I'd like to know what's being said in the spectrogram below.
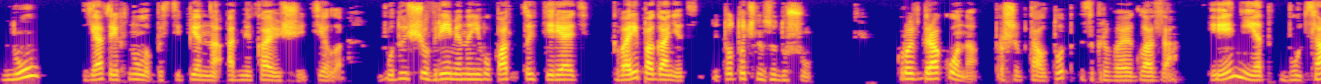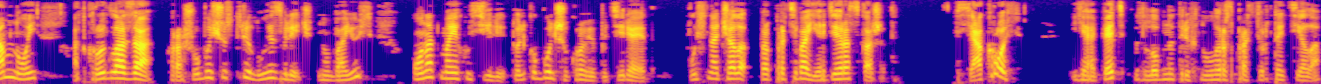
Ну, Я тряхнула постепенно обмякающее тело. Буду еще время на него терять. Говори, поганец, не то точно задушу. Кровь дракона, прошептал тот, закрывая глаза. Э, нет, будь со мной. Открой глаза. Хорошо бы еще стрелу извлечь, но, боюсь, он от моих усилий только больше крови потеряет. Пусть сначала про противоядие расскажет. Вся кровь. Я опять злобно тряхнула распростертое тело.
